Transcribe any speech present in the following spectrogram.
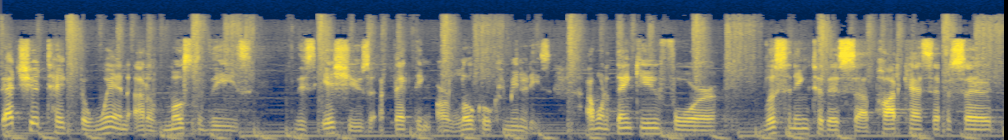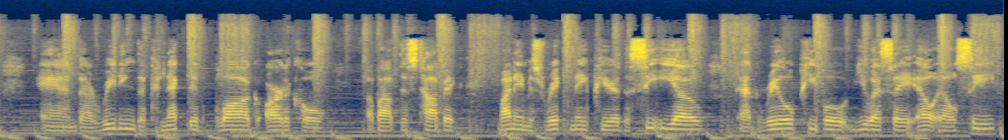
that should take the win out of most of these these issues affecting our local communities i want to thank you for listening to this uh, podcast episode and uh, reading the connected blog article about this topic. My name is Rick Napier, the CEO at Real People USA LLC.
